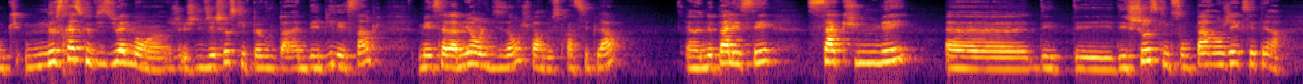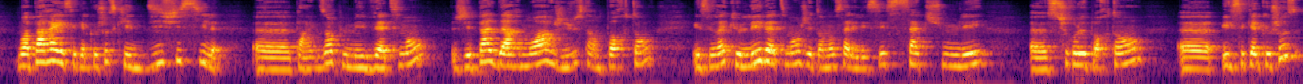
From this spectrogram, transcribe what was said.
Donc ne serait-ce que visuellement, hein. je, dis des choses qui peuvent vous paraître débiles et simples, mais ça va mieux en le disant, je pars de ce principe-là. ne pas laisser s'accumuler euh, des, choses qui ne sont pas rangées, etc. Moi, pareil, c'est quelque chose qui est difficile. Euh, par exemple, mes vêtements, j'ai pas d'armoire, j'ai juste un portant. Et c'est vrai que les vêtements, j'ai tendance à les laisser s'accumuler euh, sur le portant. et c'est quelque chose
